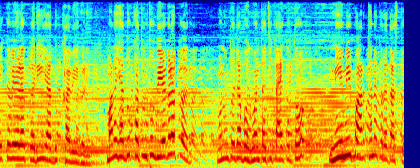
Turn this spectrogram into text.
एक वेळ करी या दुःखा वेगळे मला ह्या दुःखातून तू वेगळं कर. म्हणून तो त्या भगवंताची काय करतो? नेहमी प्रार्थना करत असतो.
